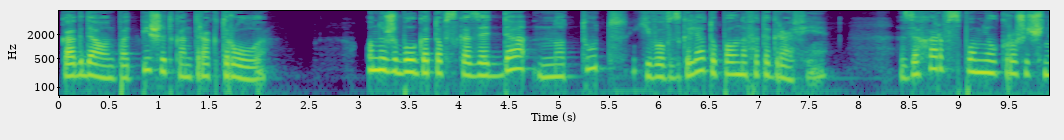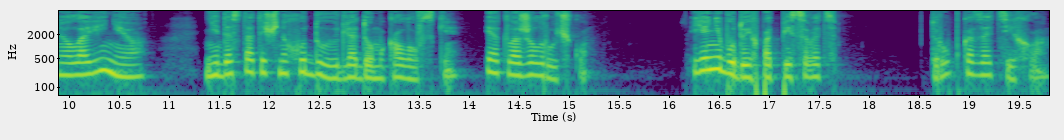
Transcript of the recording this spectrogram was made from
Когда он подпишет контракт Роллы? Он уже был готов сказать «да», но тут его взгляд упал на фотографии. Захар вспомнил крошечную лавинию, недостаточно худую для дома Коловски, и отложил ручку. «Я не буду их подписывать». Трубка затихла.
